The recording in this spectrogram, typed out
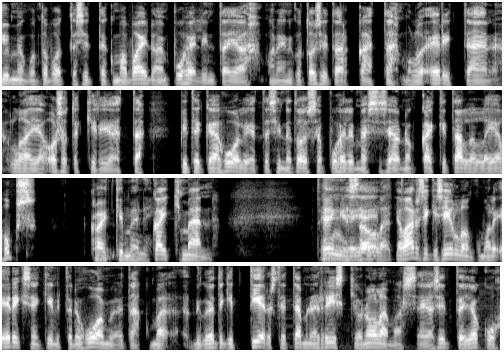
kymmenkunta vuotta sitten, kun mä vaihdoin puhelinta ja mä olin niin tosi tarkka, että mulla on erittäin laaja osoitekirja, että pitäkää huoli, että siinä toisessa puhelimessa se on kaikki tallella ja hups. Kaikki meni. Kaikki män. Hengissä ja, olet. Ja varsinkin silloin, kun mä olin erikseen kiinnittänyt huomioita, kun mä niin jotenkin tiedostin, että tämmöinen riski on olemassa ja sitten joku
